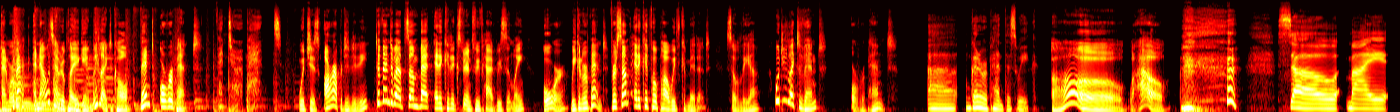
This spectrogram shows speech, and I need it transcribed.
And we're back. And now it's time to play a game we like to call Vent or Repent, Vent or repent. Which is our opportunity to vent about some bad etiquette experience we've had recently, or we can repent for some etiquette faux pas we've committed. So, Leah, would you like to vent or repent? Uh, I'm going to repent this week. Oh, wow. So my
